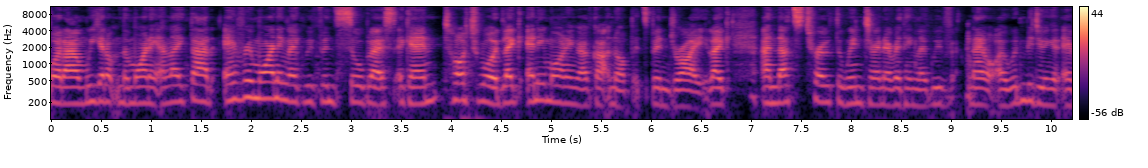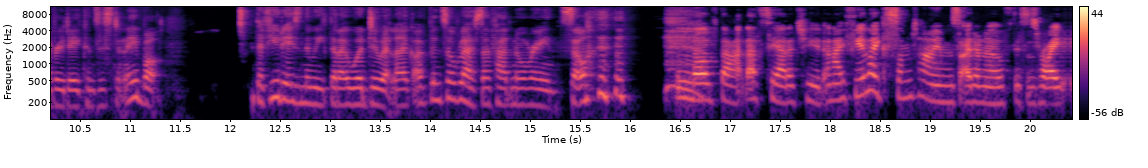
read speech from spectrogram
but um, we get up in the morning and like that every morning, like we've been so blessed. Again, touch wood. Like any morning I've gotten up, it's been dry. Like, and that's throughout the winter and everything. Like we've now, I wouldn't be doing it every day consistently, but the few days in the week that I would do it, like I've been so blessed. I've had no rain, so. Love that. That's the attitude. And I feel like sometimes, I don't know if this is right,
